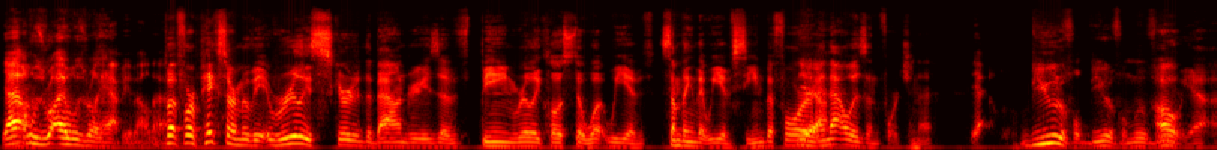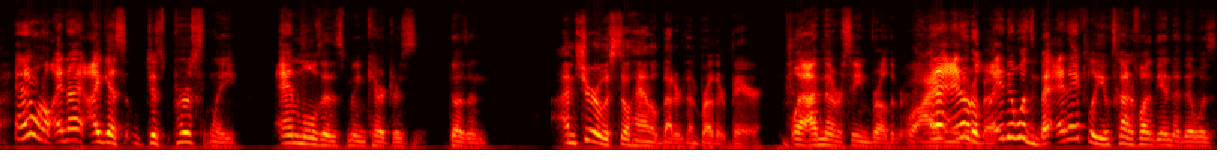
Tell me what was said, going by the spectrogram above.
Yeah, I Um, was I was really happy about that. But for a Pixar movie, it really skirted the boundaries of being really close to what we have, something that we have seen before, Yeah. and that was unfortunate. Yeah. Beautiful, beautiful movie. Oh yeah, And I don't know, and I, I guess just personally, animals as main characters doesn't. I'm sure it was still handled better than Brother Bear. Well, I've never seen Brother Bear. Well, I and I, I don't either, know, but- and it wasn't bad. And actually, it was kind of fun at the end that there was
